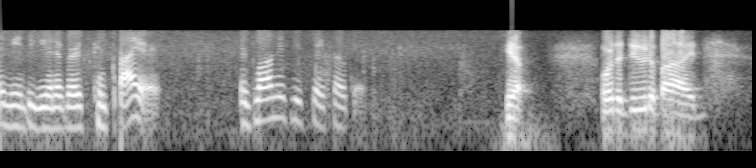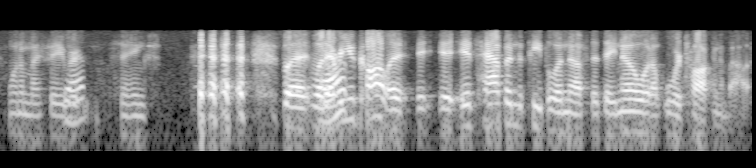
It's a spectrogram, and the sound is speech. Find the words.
I mean, the universe conspires as long as you stay focused. Yep. Or the dude abides, one of my favorite sayings. but whatever Yep. you call it, it, it, it's happened to people enough that they know what we're talking about.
